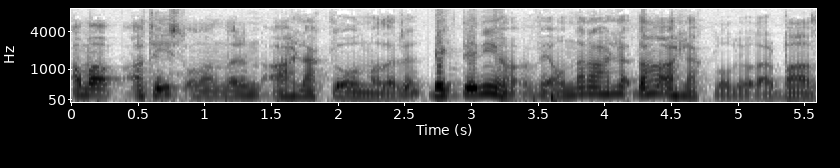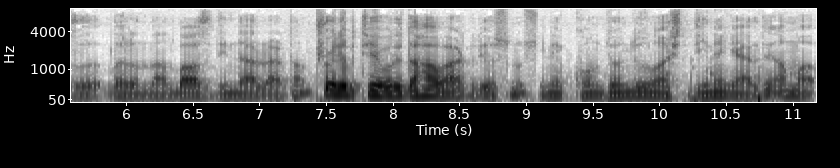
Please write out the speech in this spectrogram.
Ama ateist olanların ahlaklı olmaları bekleniyor ve onlar ahla, daha ahlaklı oluyorlar bazılarından, bazı dindarlardan. Şöyle bir teori daha var biliyorsunuz. Yine konu döndü dolaştı dine geldi ama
